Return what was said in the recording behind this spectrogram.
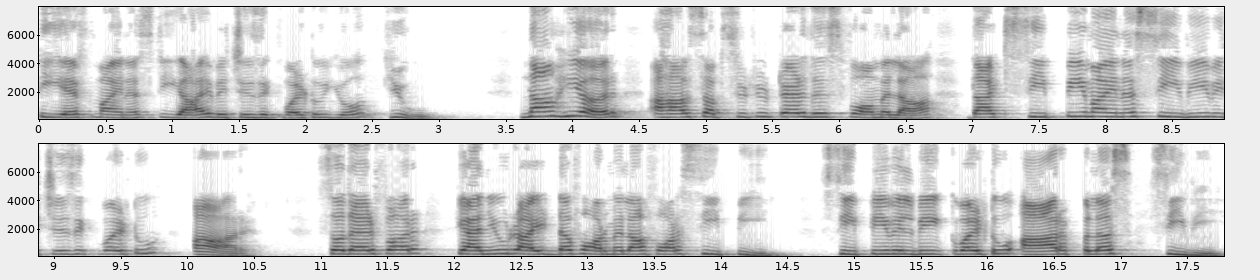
TF minus TI which is equal to your Q. Now here I have substituted this formula that Cp minus Cv which is equal to R. So therefore can you write the formula for Cp? Cp will be equal to R plus Cv.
